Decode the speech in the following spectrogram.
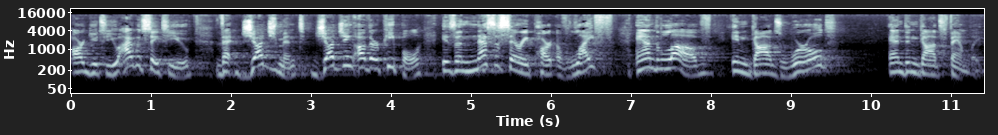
argue to you, I would say to you, that judgment, judging other people, is a necessary part of life and love in God's world and in God's family.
